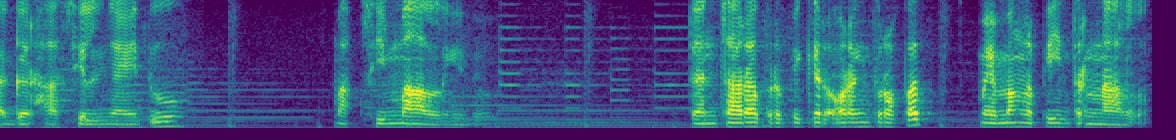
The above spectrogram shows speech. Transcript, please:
agar hasilnya itu maksimal gitu. Dan cara berpikir orang introvert memang lebih internal.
